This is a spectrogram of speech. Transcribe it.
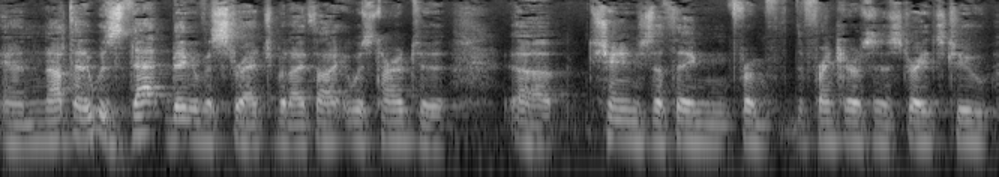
And not that it was that big of a stretch, but I thought it was time to uh, change the thing from the Frank Harrison Straits to.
